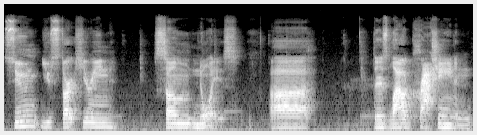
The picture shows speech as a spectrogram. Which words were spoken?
soon you start hearing some noise. Uh there's loud crashing and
